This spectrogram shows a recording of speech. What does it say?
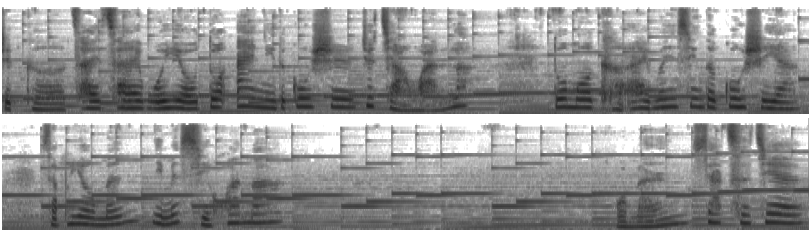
这个猜猜我有多爱你的故事就讲完了，多么可爱温馨的故事呀！小朋友们，你们喜欢吗？我们下次见。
